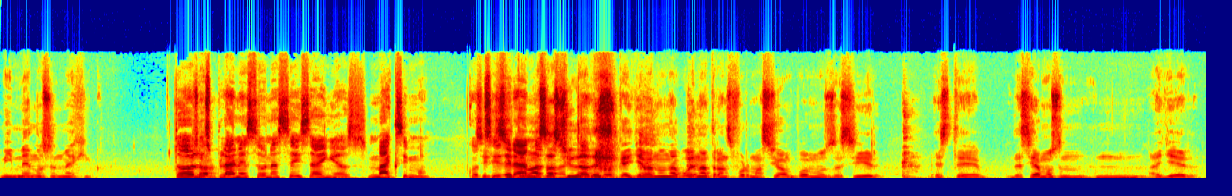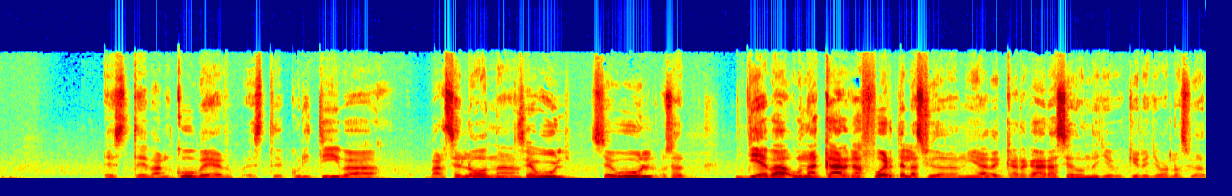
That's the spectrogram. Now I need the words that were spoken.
ni menos en México. Todos O sea, los planes son a seis años máximo, Si, si te considerando. vas a ciudades que llevan una buena transformación, podemos decir, este, decíamos en- en- ayer, este, Vancouver, este, Curitiba, Barcelona, Seúl. Seúl, o sea, lleva una carga fuerte la ciudadanía de cargar hacia donde lleve- quiere llevar la ciudad.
